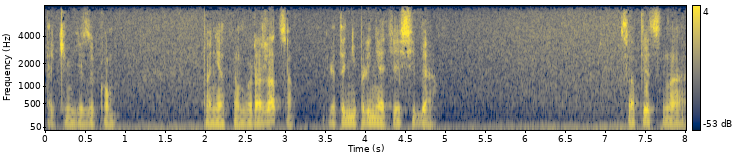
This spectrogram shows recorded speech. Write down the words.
таким языком понятным выражаться, это не принятие себя. Соответственно,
